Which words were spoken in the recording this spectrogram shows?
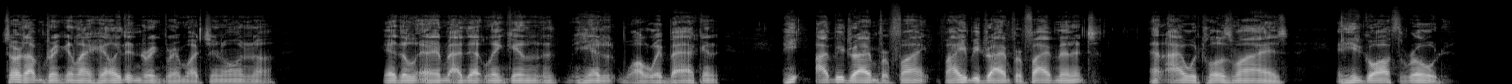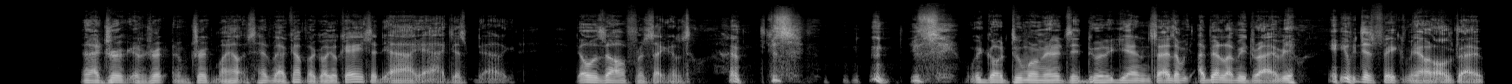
Started up drinking like hell. He didn't drink very much, you know, and uh, he had, the, had that Lincoln. and He had it all the way back, and he I'd be driving for five, five. He'd be driving for five minutes, and I would close my eyes, and he'd go off the road. And I jerk and jerk and jerk my head back up. I go, "You okay?" He said, "Yeah, yeah." I just uh, off for a second. We'd go two more minutes. He'd do it again. So I said, "I better let me drive you." He would just fake me out all the time.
